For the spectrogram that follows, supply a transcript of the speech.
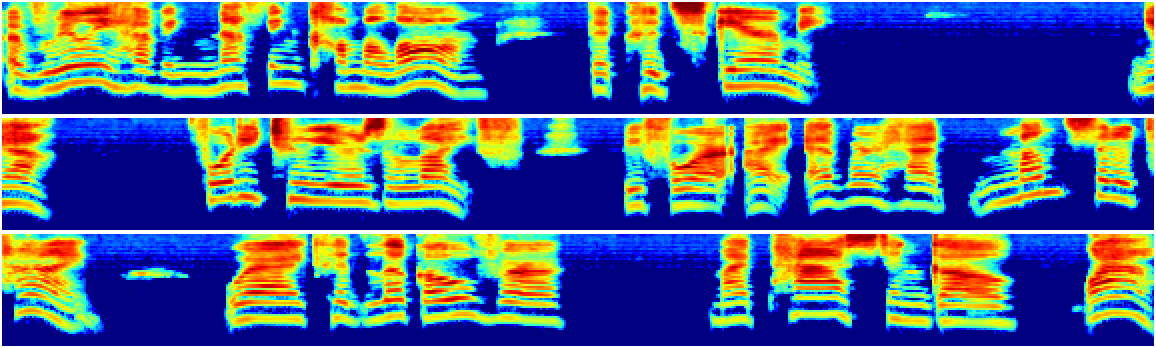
of really having nothing come along that could scare me. Yeah, 42 years of life before I ever had months at a time where I could look over my past and go, wow,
